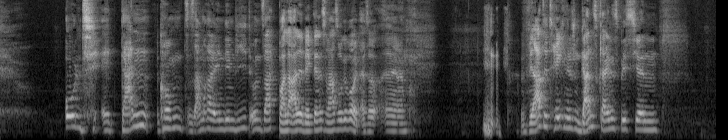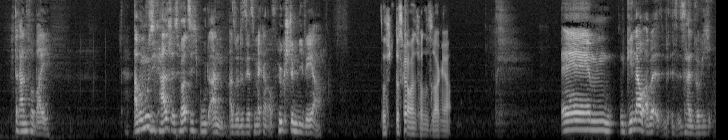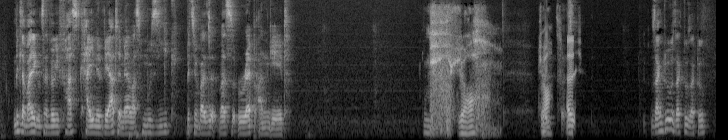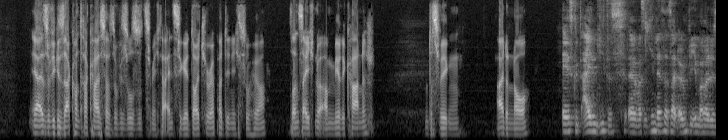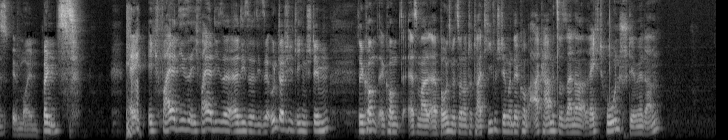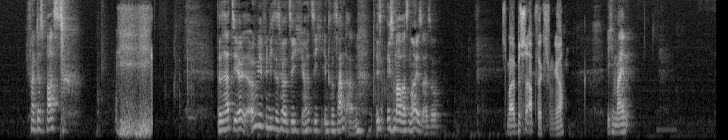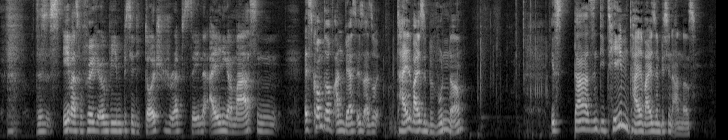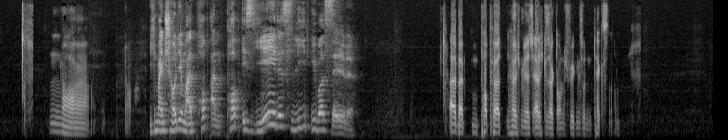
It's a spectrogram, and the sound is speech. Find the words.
Und äh, dann kommt Samra in dem Lied und sagt, baller alle weg, denn es war so gewollt. Also, äh, wertetechnisch ein ganz kleines bisschen dran vorbei. Aber musikalisch, es hört sich gut an. Also das ist jetzt Meckern auf höchstem Niveau. Das, das kann man schon so sagen, ja. Ähm, genau, aber es ist halt wirklich, mittlerweile gibt es halt wirklich fast keine Werte mehr, was Musik bzw. was Rap angeht. Ja. Ja. Also, Sag du, sag du, sag du. ja, also wie gesagt, Contra K ist ja sowieso so ziemlich der einzige deutsche Rapper, den ich so höre. Sonst eigentlich nur amerikanisch. Und deswegen, I don't know. Ey, es gibt ein Lied, das, äh, was ich in letzter Zeit irgendwie immer höre, das ist in meinem Benz. Ey, ich feiere diese, ich feiere diese, äh, diese, diese unterschiedlichen Stimmen. Dann kommt, äh, kommt erstmal äh, Bones mit so einer total tiefen Stimme und dann kommt AK mit so seiner recht hohen Stimme dann. Ich fand, das passt. Das hat sich, irgendwie finde ich, das hört sich, hört sich interessant an. Ist, ist mal was Neues, also. Ist mal ein bisschen Abwechslung, ja. ich meine, das ist eh was, wofür ich irgendwie ein bisschen die deutsche Rap-Szene einigermaßen. Es kommt drauf an, wer es ist, also teilweise bewunder. Ist, da sind die Themen teilweise ein bisschen anders. Na, Ich meine, schau dir mal Pop an. Pop ist jedes Lied übers selbe. äh, bei Pop hört höre ich mir jetzt ehrlich gesagt auch nicht wegen so den Texten an.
